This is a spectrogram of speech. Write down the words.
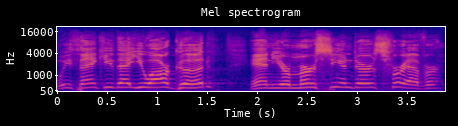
We thank you that you are good and your mercy endures forever.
